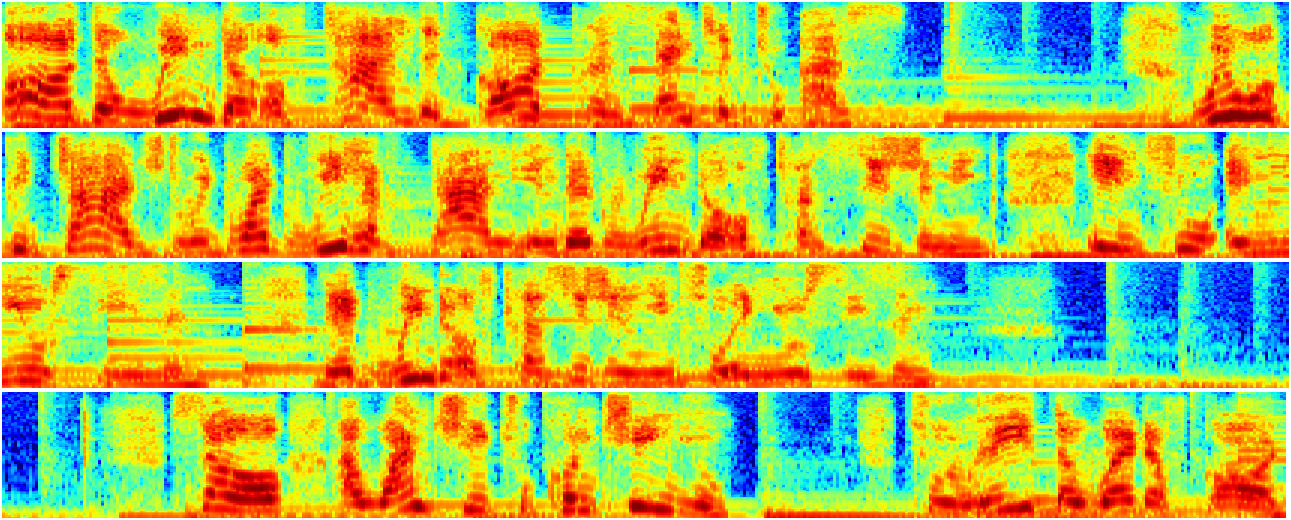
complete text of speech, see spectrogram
or the window of time that God presented to us we will be judged with what we have done in that window of transitioning into a new season. That window of transitioning into a new season. So I want you to continue to read the Word of God.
